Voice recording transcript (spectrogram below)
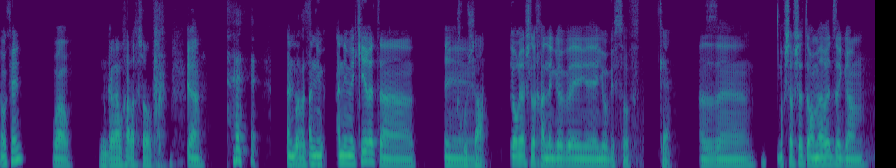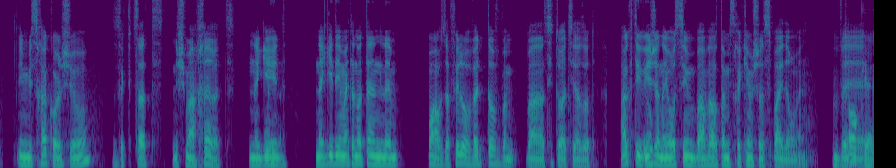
אוקיי, okay. וואו. גרם לך לחשוב. כן. אני, מכיר את ה... תחושה. התיאוריה שלך לגבי יוביסופט. כן. אז עכשיו שאתה אומר את זה גם עם משחק כלשהו, זה קצת נשמע אחרת. נגיד, okay. נגיד אם היית נותן ל... וואו, זה אפילו עובד טוב בסיטואציה הזאת. Activision היו עושים בעבר את המשחקים של ספיידרמן. אוקיי.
